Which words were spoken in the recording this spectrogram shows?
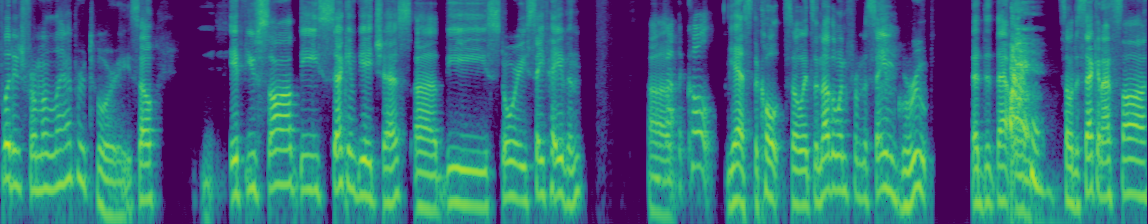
footage from a laboratory. So if you saw the second VHS, uh, the story Safe Haven, uh, about the cult. yes, the cult. So it's another one from the same group that did that one. So the second I saw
